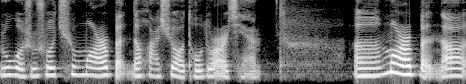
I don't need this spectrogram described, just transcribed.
如果是说去墨尔本的话，需要投多少钱？嗯，墨尔本呢，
